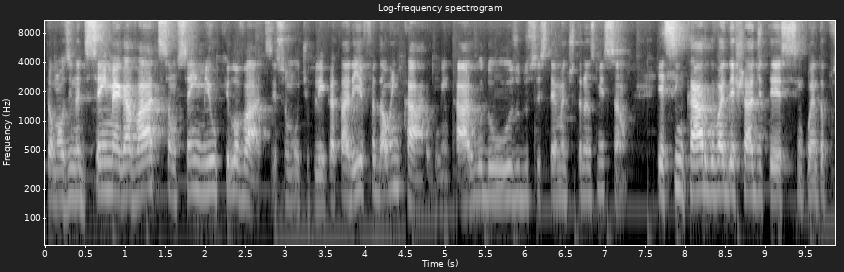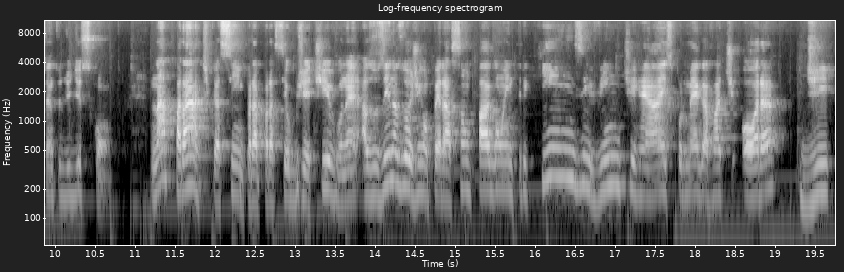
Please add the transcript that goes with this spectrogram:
Então, uma usina de 100 megawatts são 100 mil quilowatts. Isso multiplica a tarifa, dá o encargo, o encargo do uso do sistema de transmissão. Esse encargo vai deixar de ter esse 50% de desconto. Na prática, assim, para ser objetivo, né, as usinas hoje em operação pagam entre 15 e 20 reais por megawatt-hora de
